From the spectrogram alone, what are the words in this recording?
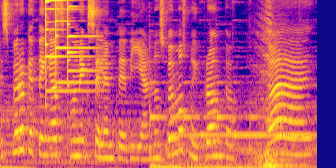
Espero que tengas un excelente día. Nos vemos muy pronto. Bye.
